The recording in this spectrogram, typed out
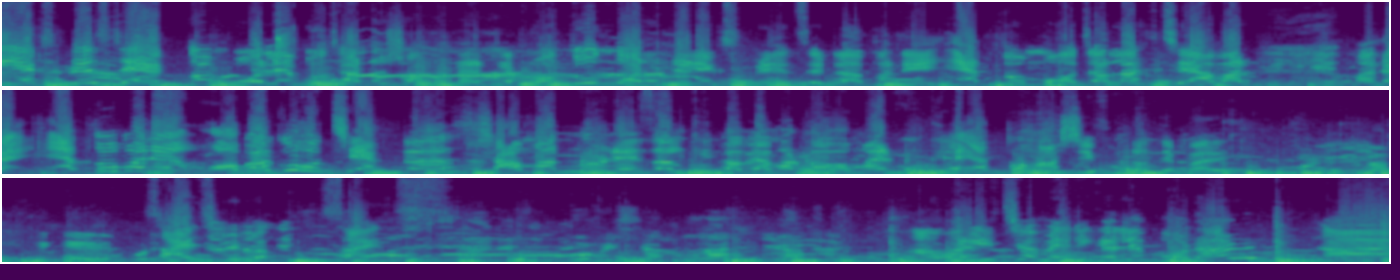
এই এক্সপিরিয়েন্সটা একদম বলে বোঝানো সম্ভব না। নতুন ধরনের এক্সপিরিয়েন্স এটা। মানে এত মজা লাগছে আবার মানে এত মানে অবাক হচ্ছে একটা সামান্য রেজাল্ট কীভাবে আমার বাবা মায়ের মুখে এত হাসি ফোটাতে পারে। সায়েন্স বিভাগ সায়েন্স আমার ইচ্ছা মেডিকেলে পড়ার আহ,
